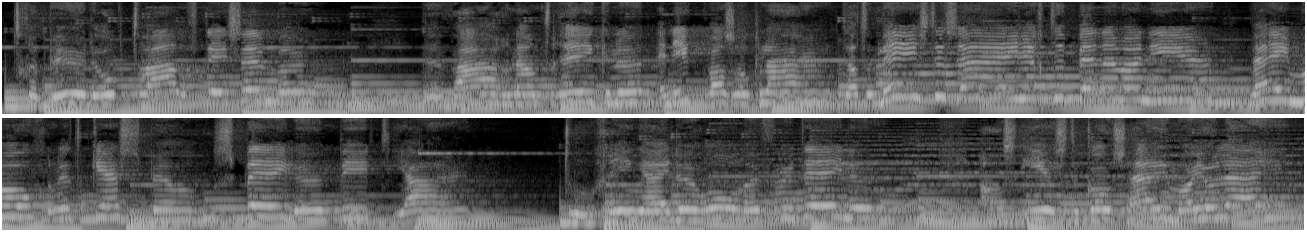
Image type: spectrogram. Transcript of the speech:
Het gebeurde op 12 december. Er waren aan het rekenen en ik was al klaar. Dat de meeste zijn echte ben en wanneer. Wij mogen het kerstspel spelen dit jaar. Toen ging hij de rollen verdelen. Als eerste koos hij Marjolein.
